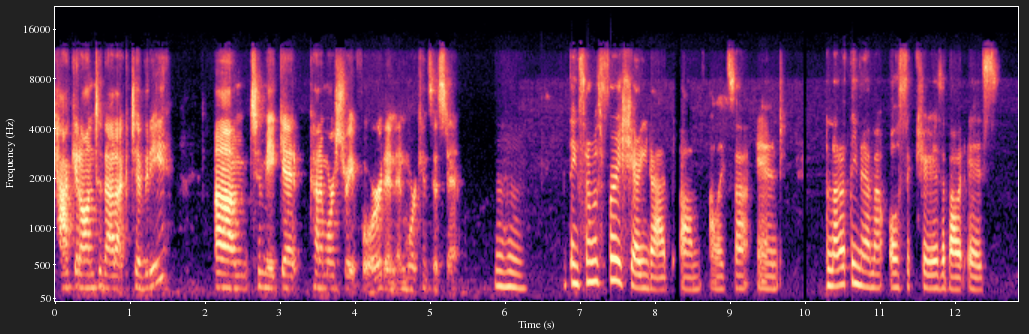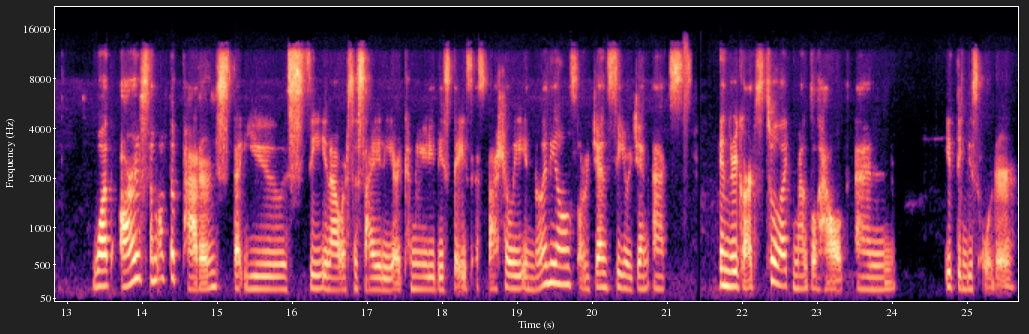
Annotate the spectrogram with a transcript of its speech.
tack it onto that activity um, to make it kind of more straightforward and, and more consistent. Mhm. Thanks so much for sharing that, um, Alexa. And another thing that I'm also curious about is what are some of the patterns that you see in our society or community these days, especially in millennials or Gen Z or Gen X, in regards to like mental health and eating disorder?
